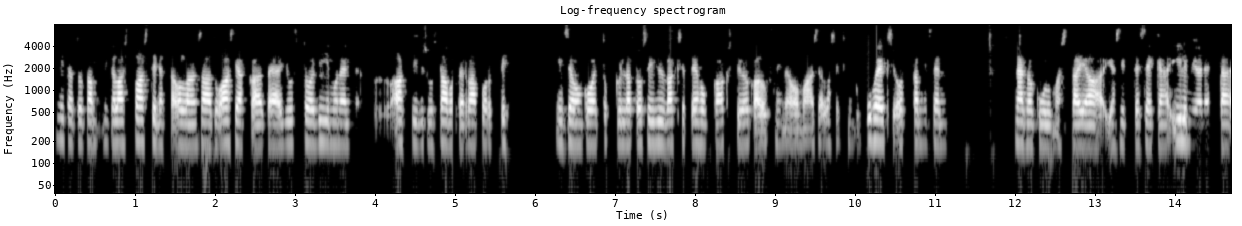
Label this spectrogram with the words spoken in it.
mitä tota, minkälaista vastinetta ollaan saatu asiakkailta ja just tuo viimeinen aktiivisuustavoiteraportti, niin se on koettu kyllä tosi hyväksi ja tehokkaaksi työkaluksi nimenomaan sellaiseksi niin puheeksi ottamisen näkökulmasta ja, ja sitten sekä ilmiön että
